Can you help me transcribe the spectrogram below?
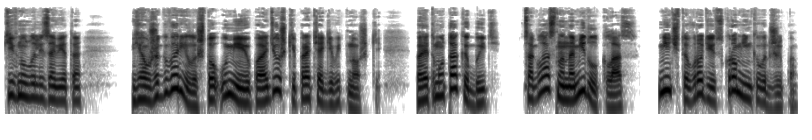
кивнула Лизавета. Я уже говорила, что умею по одежке протягивать ножки. Поэтому так и быть. Согласно на мидл класс. Нечто вроде скромненького джипа.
